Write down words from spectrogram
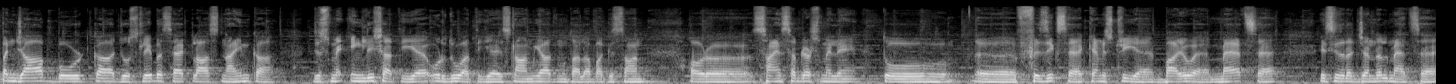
پنجاب بورڈ کا جو سلیبس ہے کلاس نائن کا جس میں انگلش آتی ہے اردو آتی ہے اسلامیات مطالعہ پاکستان اور سائنس سبجیکٹس میں لیں تو فزکس ہے کیمسٹری ہے بایو ہے میتھس ہے، اسی طرح جنرل میتھس ہے۔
